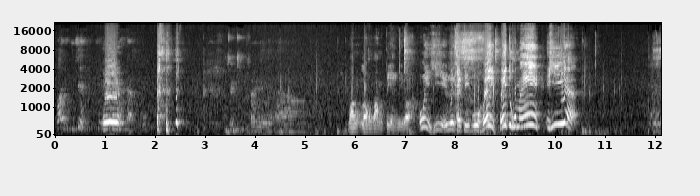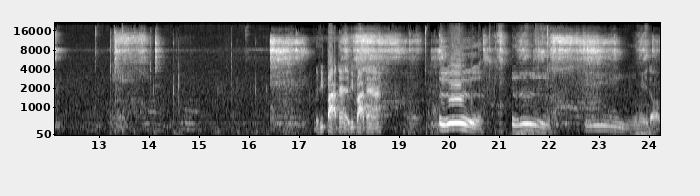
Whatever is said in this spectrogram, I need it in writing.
เฮ้ยเชี่ยเออเอ้ยอ่าวางลองวางเตียงดีป่ะอุ้ยเฮียเอ้ยใครตีกูเฮ้ยเฮ้ยตูไหมไอ้เฮียเดี๋ยวพี่ปาดให้เดี๋ยวพี่ปาดให้นะ เออ เออ เออ ไม่ดอก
